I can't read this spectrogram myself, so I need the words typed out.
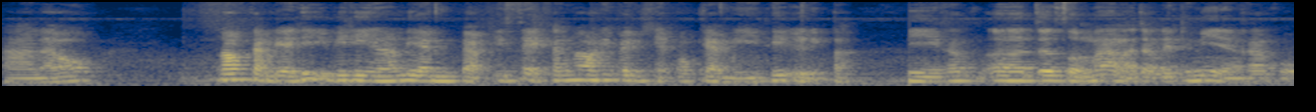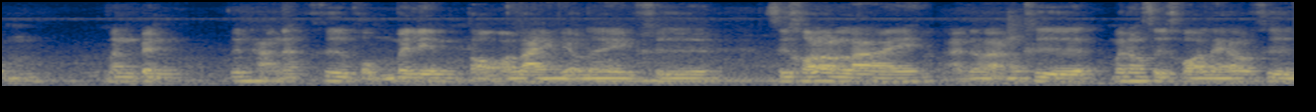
อ่าแล้ว นอกจากเรียนที่ EPT แล้วเรียนแบบพิเศษข้างนอกที่เป็นเขียนโปรแกรมอย่างนี้ที่อื่นอีกปะมีครับเออเจอส่วนมากหลังจากเรียนที่นี่อะครับผมมันเป็นพื้นฐานนะคือผมไปเรียนต่อออนไลน์อย่างเดียวเลย คือ ซื้อคอร์สออนไลน์อาจจะหลังคือไม่ต้องซื้อคอร์สแล้วคือ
